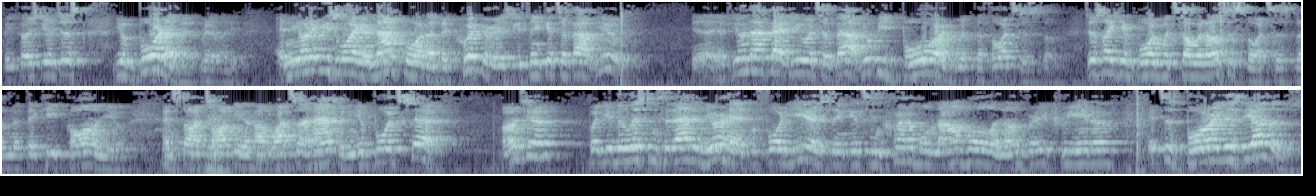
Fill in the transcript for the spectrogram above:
because you're just, you're bored of it really. And the only reason why you're not bored of it quicker is you think it's about you. If you're not that you it's about, you'll be bored with the thought system. Just like you're bored with someone else's thought system if they keep calling you and start talking about what's not happening, you're bored stiff. Aren't you? But you've been listening to that in your head for 40 years, thinking it's incredible novel and I'm very creative. It's as boring as the others.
